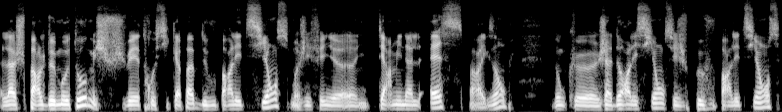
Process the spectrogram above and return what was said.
Là, je parle de moto, mais je vais être aussi capable de vous parler de science. Moi, j'ai fait euh, une, terminale S, par exemple. Donc, euh, j'adore les sciences et je peux vous parler de science.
